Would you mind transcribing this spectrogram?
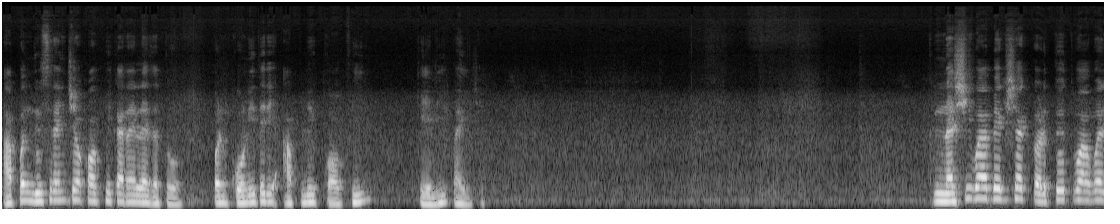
आपण दुसऱ्यांच्या कॉफी करायला जातो पण कोणीतरी आपली कॉफी केली पाहिजे. नशिबापेक्षा कर्तृत्वावर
